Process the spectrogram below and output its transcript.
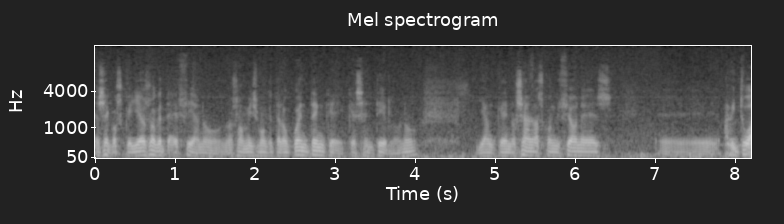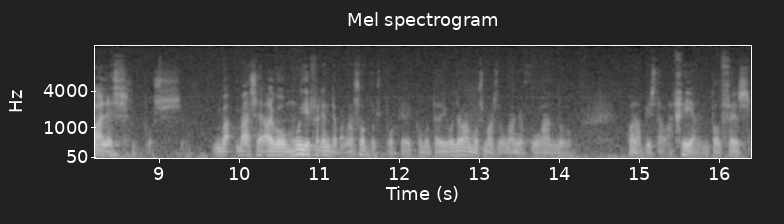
ese cosquilleo, es lo que te decía, no, no es lo mismo que te lo cuenten que, sentirlo, ¿no? Y aunque no sean las condiciones eh, habituales, pues va, a ser algo muy diferente para nosotros, porque como te digo, llevamos más de un año jugando con la pista vacía, entonces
